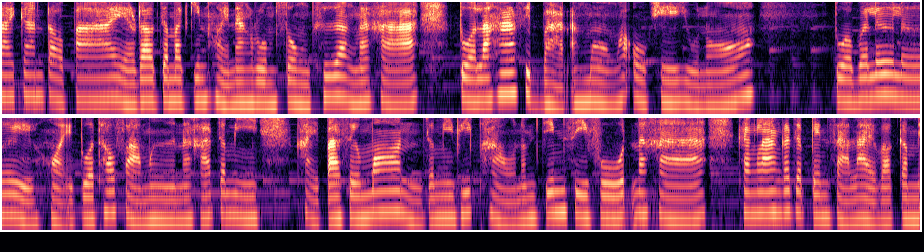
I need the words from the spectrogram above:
รายการต่อไปเราจะมากินหอยนางรมทรงเครื่องนะคะ ตัวละ 50 บาทอังมองว่าโอเคอยู่เนาะตัวเบลเลอร์เลย หอยตัวเท่าฝ่ามือนะคะ จะมีไข่ปลาแซลมอน จะมีพริกเผาน้ำจิ้มซีฟู้ดนะคะ ข้างล่างก็จะเป็นสาหร่ายวากาเม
